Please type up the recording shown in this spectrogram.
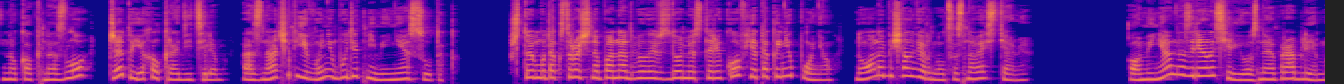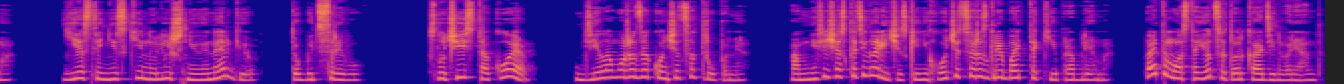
Но, как назло, Джет уехал к родителям, а значит, его не будет не менее суток. Что ему так срочно понадобилось в доме стариков, я так и не понял, но он обещал вернуться с новостями. А у меня назрела серьезная проблема. Если не скину лишнюю энергию, то быть срыву. Случись такое, дело может закончиться трупами. А мне сейчас категорически не хочется разгребать такие проблемы. Поэтому остается только один вариант.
